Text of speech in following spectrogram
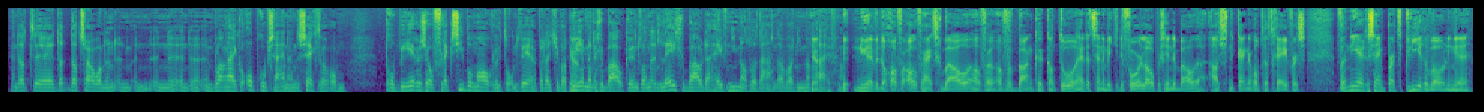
En dat, uh, dat, dat zou wel een, een, een, een, een belangrijke oproep zijn aan de sector om proberen zo flexibel mogelijk te ontwerpen. Dat je wat meer met een gebouw kunt. Want een leeg gebouw, daar heeft niemand wat aan. Daar wordt niemand blij van. Nu, nu, hebben we het nog over overheidsgebouwen, over, over banken, kantoren. Hè. Dat zijn een beetje de voorlopers in de bouw. Als je kijkt naar opdrachtgevers. Wanneer zijn particuliere woningen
